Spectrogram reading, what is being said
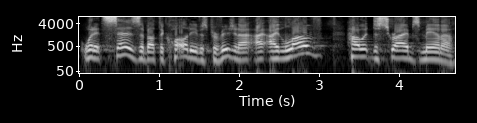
what it says about the quality of his provision. I, I, I love how it describes manna.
